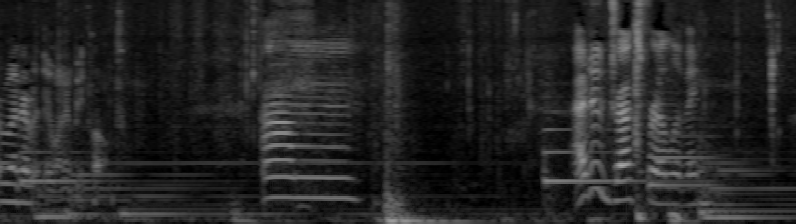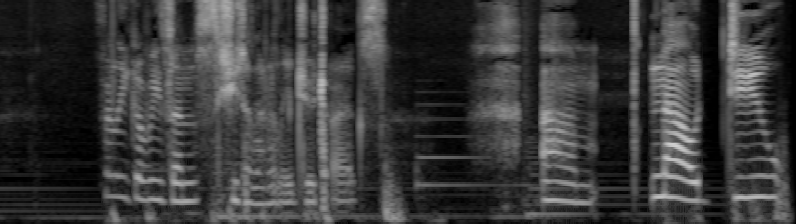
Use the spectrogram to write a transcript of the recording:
or whatever they want to be called? Um, I do drugs for a living. For legal reasons, she doesn't really do drugs. Um, now, do you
